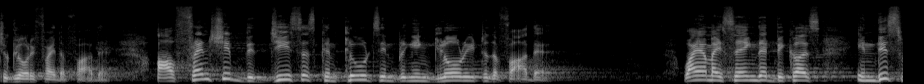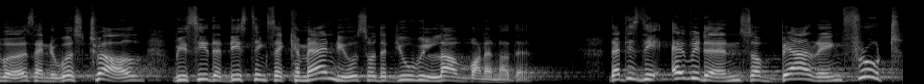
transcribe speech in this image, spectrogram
To glorify the Father. Our friendship with Jesus concludes in bringing glory to the Father. Why am I saying that? Because in this verse and in verse 12, we see that these things I command you so that you will love one another. That is the evidence of bearing fruit.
